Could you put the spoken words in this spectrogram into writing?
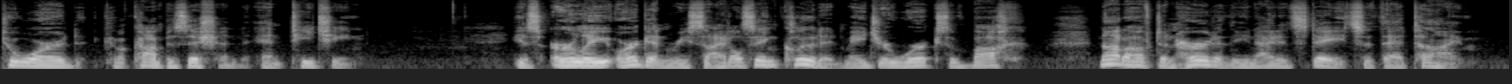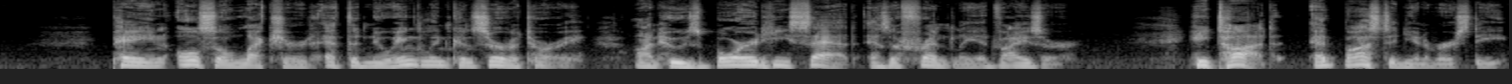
toward composition and teaching. His early organ recitals included major works of Bach, not often heard in the United States at that time. Paine also lectured at the New England Conservatory, on whose board he sat as a friendly advisor. He taught at Boston University,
